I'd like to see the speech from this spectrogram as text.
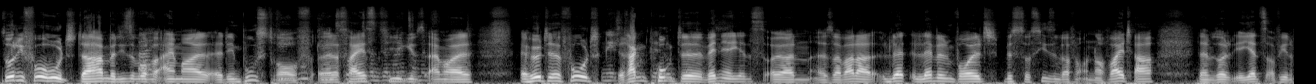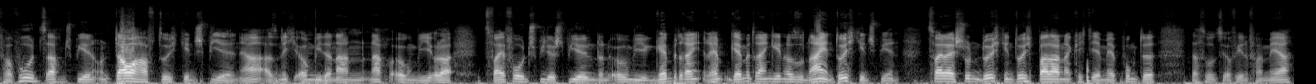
So, die Vorhut. Da haben wir diese Woche einmal äh, den Boost drauf. Äh, das heißt, hier gibt es einmal erhöhte Vorhut-Rangpunkte, wenn ihr jetzt euren äh, Savala le leveln wollt bis zur Season-Waffe und noch weiter. Dann solltet ihr ihr jetzt auf jeden Fall Food-Sachen spielen und dauerhaft durchgehend spielen, ja. Also nicht irgendwie danach nach irgendwie oder zwei Food-Spiele spielen und dann irgendwie ein Gambit, rein, Gambit reingehen oder so. Nein, durchgehend spielen. Zwei, drei Stunden durchgehend durchballern, dann kriegt ihr mehr Punkte. Das lohnt sich auf jeden Fall mehr,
